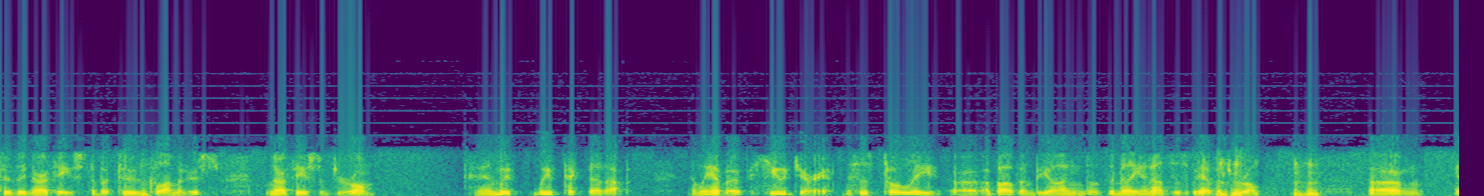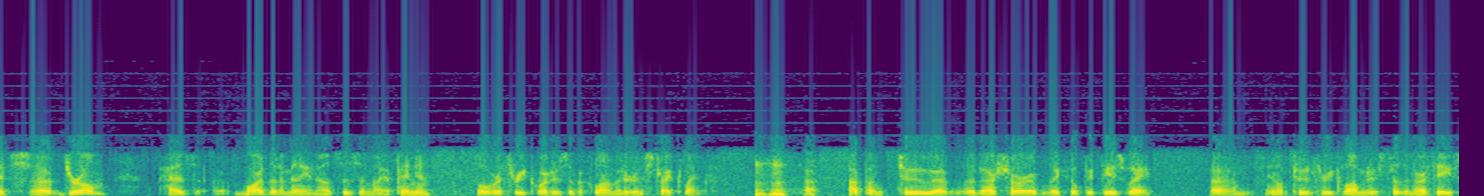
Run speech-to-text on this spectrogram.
to the northeast, about 2 Mhm. kilometers northeast of Jerome, and we've we've picked that up, and we have a huge area. This is totally uh, above and beyond the, the million ounces we have in Mhm. Jerome. Mhm. Um, it's uh, Jerome has uh, more than a million ounces, in my opinion, over three quarters of a kilometer in strike length Mhm. uh, up on to uh, the north shore of Lake Opeepeesway, um, you know, two to three kilometers to the northeast.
